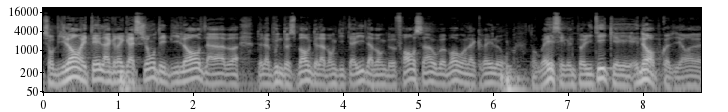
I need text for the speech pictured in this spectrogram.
son bilan était l'agrégation des bilans de la, de la, Bundesbank, de la Banque d'Italie, de la Banque de France, hein, au moment où on a créé l'euro. Donc vous voyez, c'est une politique énorme. Euh,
